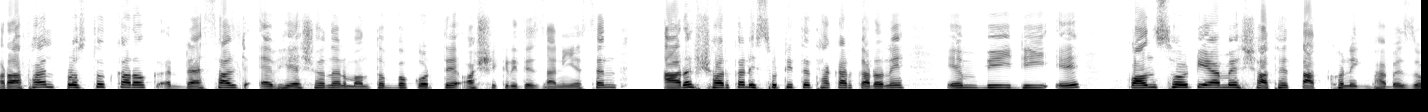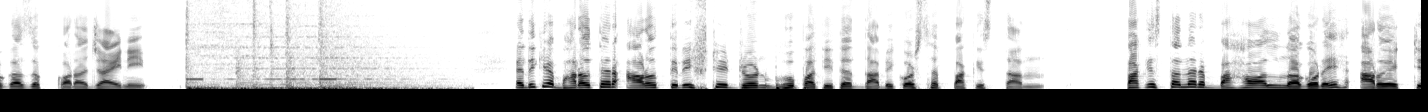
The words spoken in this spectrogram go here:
রাফায়েল প্রস্তুতকারক ড্যাসাল্ট এভিয়েশনের মন্তব্য করতে অস্বীকৃতি জানিয়েছেন। আর সরকারি ছুটিতে থাকার কারণে এমবিডিএ কনসোর্টিয়ামের সাথে তাৎক্ষণিকভাবে যোগাযোগ করা যায়নি। এদিকে ভারতের আরও তিরিশটি ড্রোন ভূপাতিতে দাবি করছে পাকিস্তান। পাকিস্তানের বাহাওয়াল নগরে আরও একটি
